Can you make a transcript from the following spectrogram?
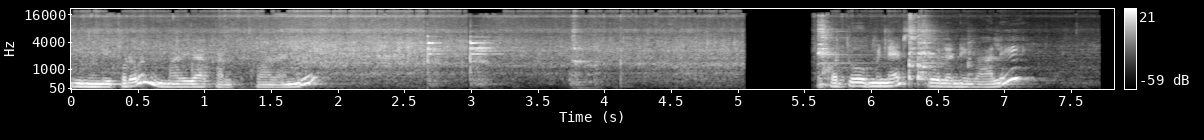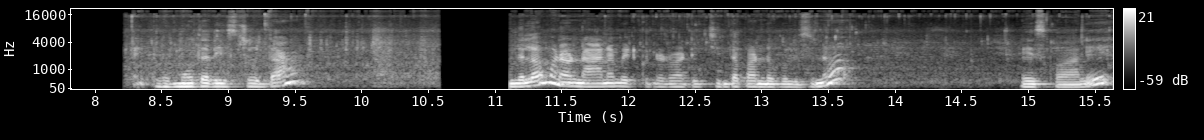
దీన్ని ఇప్పుడు నెమ్మదిగా కలుపుకోవాలండి. ఒక టూ మినిట్స్ కూలనివ్వాలి ఇప్పుడు మూత తీసి చూద్దాం. ఇందులో మనం నానబెట్టుకున్నటువంటి చింతపండు పులుసును వేసుకోవాలి.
